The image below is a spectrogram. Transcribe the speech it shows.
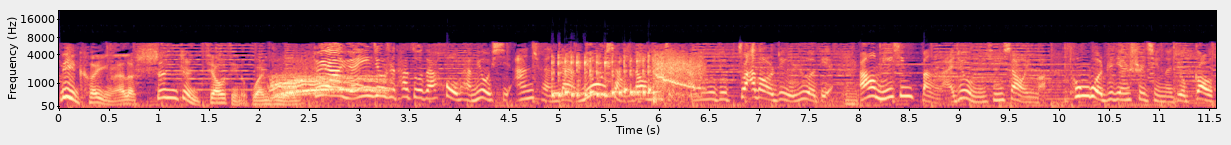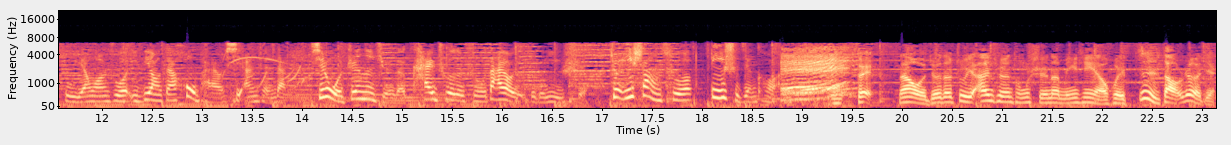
立刻引来了深圳交警的关注哦。对啊，原因就是他坐在后排没有系安全带，没有想到呢，警察叔叔就抓到了这个热点，然后明星。本来就有明星效应嘛，通过这件事情呢，就告诉阎王说一定要在后排要系安全带。其实我真的觉得开车的时候大家要有这个意识，就一上车第一时间扣安全带。对，那我觉得注意安全的同时呢，明星也要会制造热点。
